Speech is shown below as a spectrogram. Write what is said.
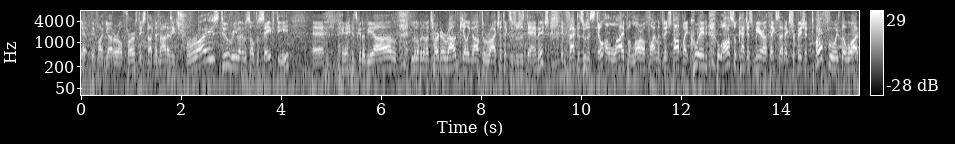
Yeah, they find Yatoro first. They stun him out as he tries to rebound himself to safety. And there's going to be a little bit of a turnaround, killing off Dyrachyo. Takes Azusa's damage. In fact, Azusa's still alive, but Larl finally finished off by Quinn, who also catches Mira thanks to that extra vision. Tofu is the one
